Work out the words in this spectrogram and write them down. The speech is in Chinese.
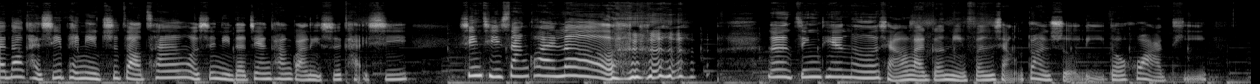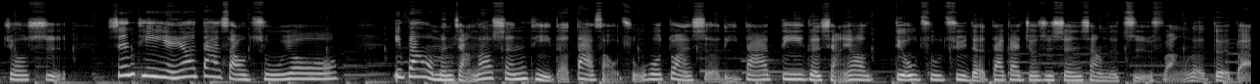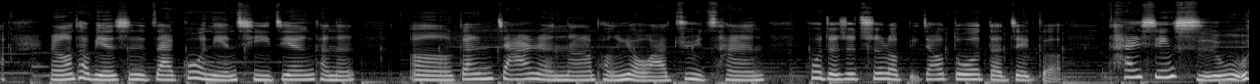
来到凯西陪你吃早餐，我是你的健康管理师凯西。星期三快乐！那今天呢，想要来跟你分享断舍离的话题，就是身体也要大扫除哟。一般我们讲到身体的大扫除或断舍离，大家第一个想要丢出去的，大概就是身上的脂肪了，对吧？然后特别是在过年期间，可能嗯跟家人啊、朋友啊聚餐，或者是吃了比较多的这个开心食物，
